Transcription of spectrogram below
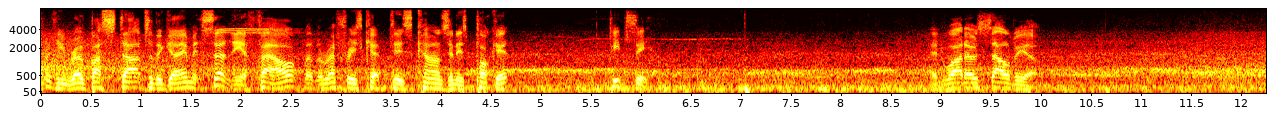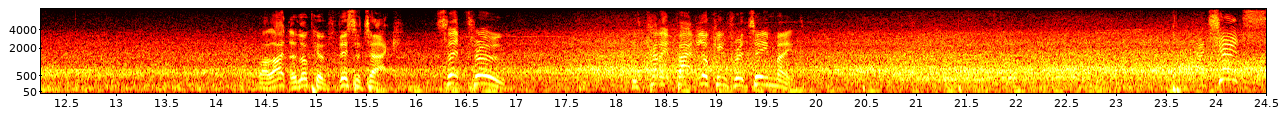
pretty robust start to the game. It's certainly a foul, but the referee's kept his cards in his pocket. Pizzi. Eduardo Salvio. Well, I like the look of this attack. Slipped through. He's cut it back looking for a teammate. And shoots!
